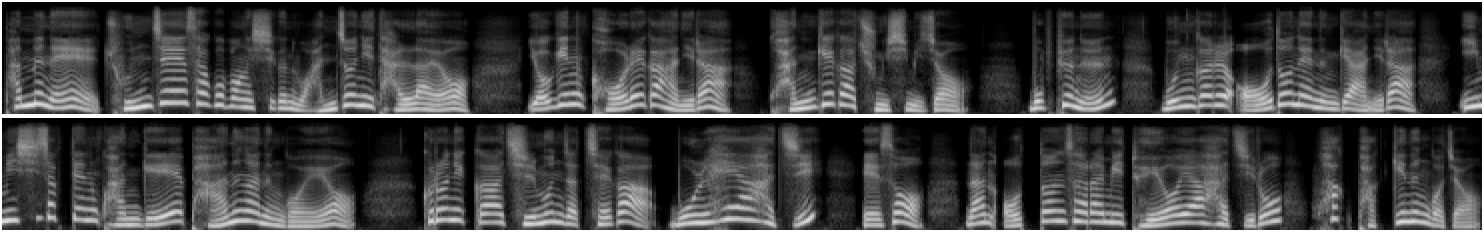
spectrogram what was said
반면에 존재의 사고방식은 완전히 달라요. 여긴 거래가 아니라 관계가 중심이죠. 목표는 뭔가를 얻어내는 게 아니라 이미 시작된 관계에 반응하는 거예요. 그러니까 질문 자체가 뭘 해야 하지? 에서 난 어떤 사람이 되어야 하지로 확 바뀌는 거죠.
